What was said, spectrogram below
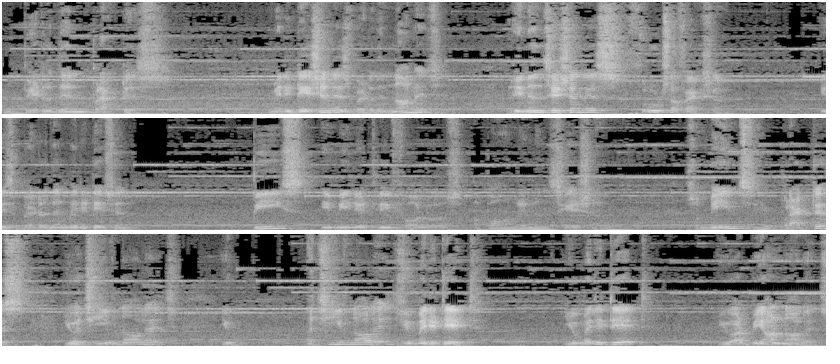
better than practice. Meditation is better than knowledge. Renunciation is fruits of action, is better than meditation. Peace immediately follows upon renunciation. So, means you practice, you achieve knowledge, you achieve knowledge, you meditate. You meditate, you are beyond knowledge.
